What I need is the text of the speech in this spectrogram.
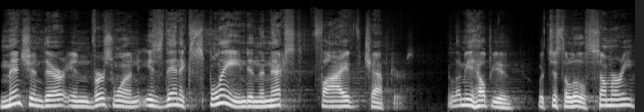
mentioned there in verse 1, is then explained in the next five chapters. Let me help you with just a little summary.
